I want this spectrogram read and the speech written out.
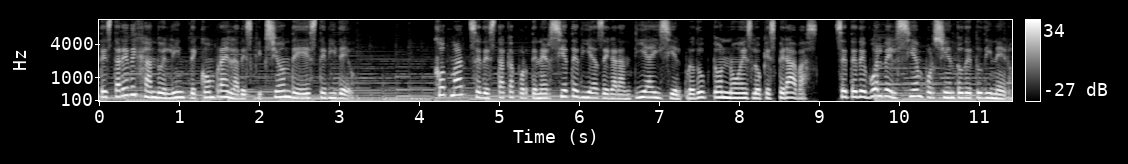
te estaré dejando el link de compra en la descripción de este video. Hotmart se destaca por tener 7 días de garantía y si el producto no es lo que esperabas, se te devuelve el 100% de tu dinero.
